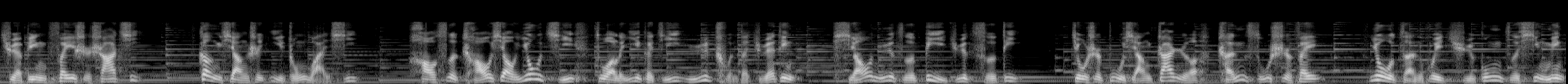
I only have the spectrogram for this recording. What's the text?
却并非是杀气，更像是一种惋惜。好似嘲笑幽奇做了一个极愚蠢的决定。小女子避居此地，就是不想沾惹尘俗是非，又怎会取公子性命？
